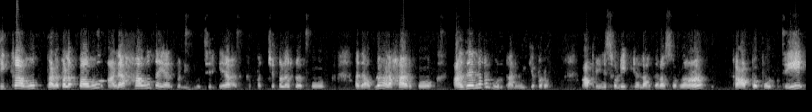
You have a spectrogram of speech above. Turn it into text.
திக்காவும் பளபளப்பாவும் அழகாவும் தயார் பண்ணி வச்சிருக்கேன். அதுக்கு பச்சை கலர்ல இருக்கும். அது அவ்வளவு அழகா இருக்கும். அதெல்லாம் உங்களுக்கு அனுபவிக்கப்படும் அப்படின்னு சொல்லிட்டு எல்லா சொல்றான். காப்பை போட்டு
